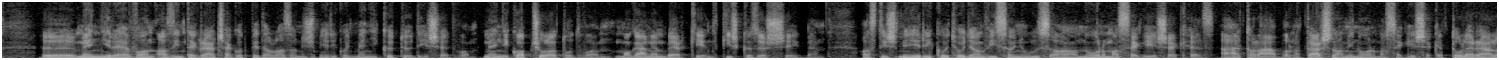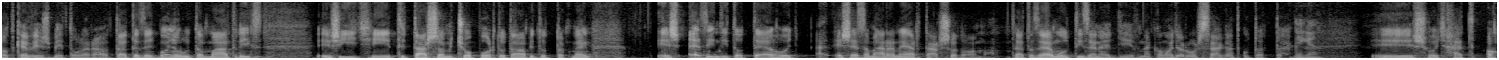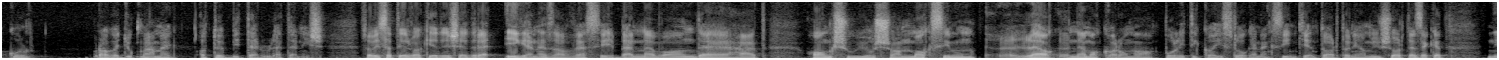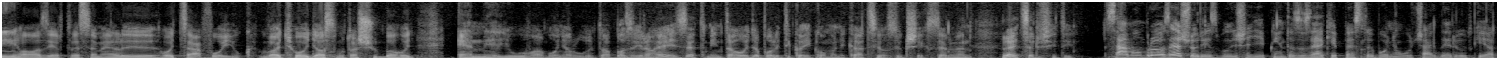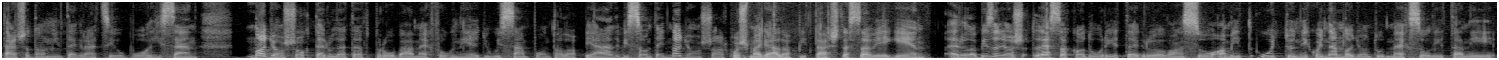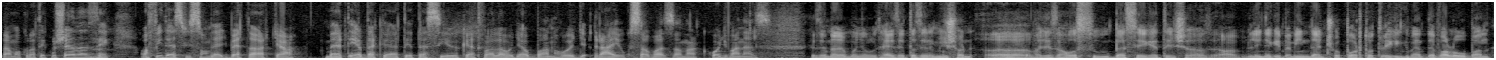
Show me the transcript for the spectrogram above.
Mennyire van az integráltságot például azon is mérik, hogy mennyi kötődésed van, mennyi kapcsolatod van magánemberként, kis közösségben. Azt is mérik, hogy hogyan viszonyulsz a normaszegésekhez általában, a társadalmi normaszegéseket tolerálod, kevésbé tolerálod. Tehát ez egy bonyolultabb mátrix, és így hét társadalmi csoportot állapítottak meg, és ez indított el, hogy, és ez a már a NER társadalma. Tehát az elmúlt 11 évnek a Magyarországát kutatták. Igen és hogy hát akkor ragadjuk már meg a többi területen is. Szóval visszatérve a kérdésedre, igen, ez a veszély benne van, de hát hangsúlyosan, maximum le, nem akarom a politikai szlogenek szintjén tartani a műsort. Ezeket néha azért veszem elő, hogy cáfoljuk, vagy hogy azt mutassuk be, hogy ennél jóval bonyolultabb azért a helyzet, mint ahogy a politikai kommunikáció szükségszerűen leegyszerűsíti. Számomra az első részből is egyébként ez az elképesztő bonyolultság derült ki a társadalmi integrációból, hiszen nagyon sok területet próbál megfogni egy új szempont alapján, viszont egy nagyon sarkos megállapítást tesz a végén. Erről a bizonyos leszakadó rétegről van szó, amit úgy tűnik, hogy nem nagyon tud megszólítani a demokratikus ellenzék, a Fidesz viszont egybe tartja, mert érdekelté teszi őket valahogy abban, hogy rájuk szavazzanak. Hogy van ez? Ez egy nagyon bonyolult helyzet, azért a műsor, vagy ez a hosszú beszélgetés a, a lényegében minden csoportot végigment, de valóban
